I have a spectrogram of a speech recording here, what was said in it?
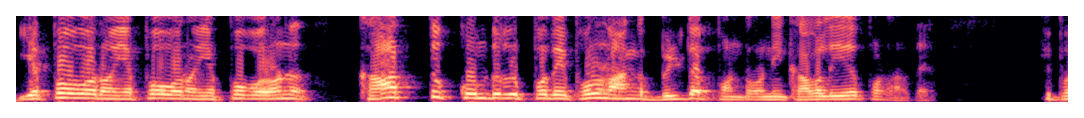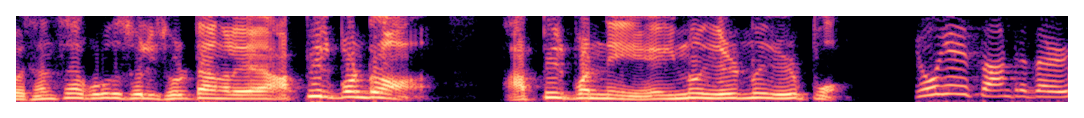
எப்போ வரும் எப்போ வரும் எப்போ வரும்னு காத்து கொண்டிருப்பதை போல நாங்கள் பில்டப் பண்ணுறோம் நீ கவலையே படாத. இப்போ சென்சார் கொடுக்க சொல்லி சொல்லிட்டாங்களே அப்பீல் பண்றோம். அப்பீல் பண்ணி இன்னும் இன்னும் இழுப்போம். யூஏ சான்றிதழ்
